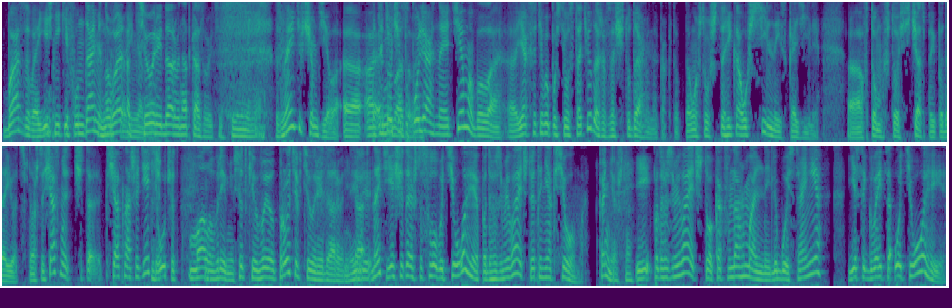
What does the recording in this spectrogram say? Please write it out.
Базовое есть некий фундамент. Но вы от теории Дарвина отказываетесь, тем не менее. Знаете, в чем дело? А, а это, Это очень базовое. популярная тема была. Я, кстати, выпустил статью даже в защиту защиту Дарвина как-то, потому что уж старика уж сильно исказили а, в том, что сейчас преподается. Потому что сейчас мы сейчас наши дети Слушай, учат. Мало времени. Все-таки вы против теории Дарвина? Да, или... Знаете, я считаю, что слово теория подразумевает, что это не аксиома. Конечно. И подразумевает, что как в нормальной любой стране, если говорится о теории,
